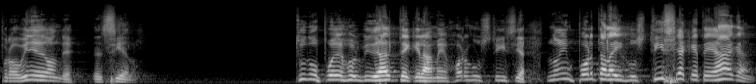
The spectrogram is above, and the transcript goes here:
proviene de dónde? Del cielo. Tú no puedes olvidarte que la mejor justicia, no importa la injusticia que te hagan.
